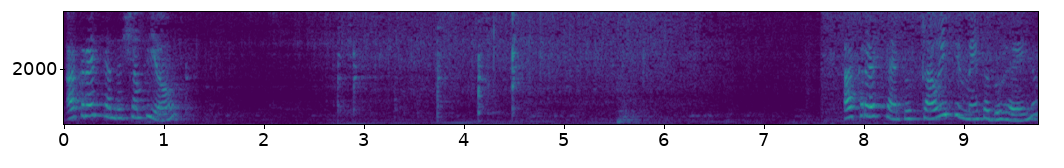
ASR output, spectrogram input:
Acrescento o champignon. Acrescento sal e pimenta do reino.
